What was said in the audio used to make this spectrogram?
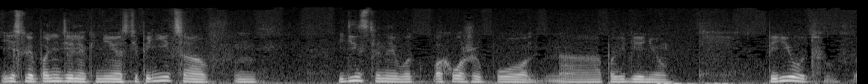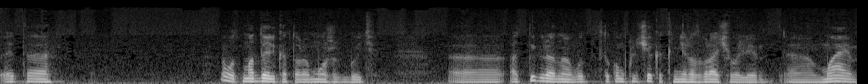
Если понедельник не степенится, единственный вот похожий по э, поведению период это ну вот модель, которая может быть э, отыграна вот в таком ключе, как они разворачивали э, в мае.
